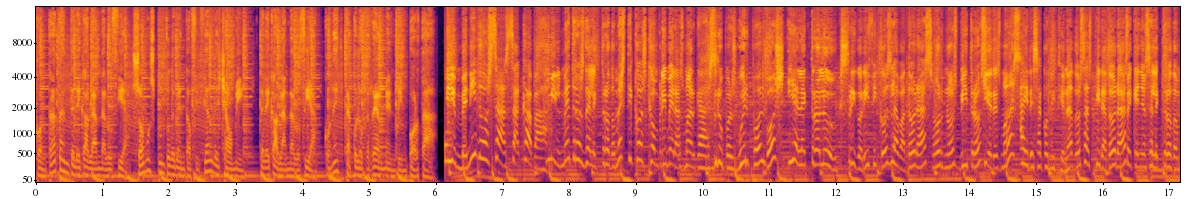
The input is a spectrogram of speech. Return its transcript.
Contrata en Telecable Andalucía. Somos punto de venta oficial de Xiaomi. Telecable Andalucía. Conecta con lo que realmente importa. Bienvenidos a Sacaba. Mil metros de electrodomésticos con primeras marcas. Grupos Whirlpool, Bosch y Electrolux. Frigoríficos, lavadoras, hornos, vitros. ¿Quieres más? Aires acondicionados, aspiradoras, pequeños electrodomésticos.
